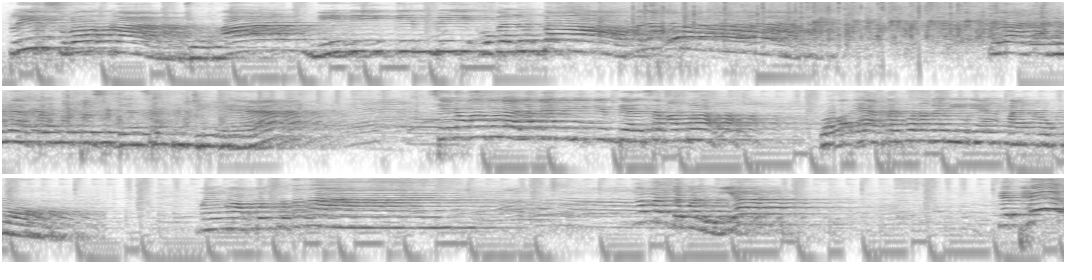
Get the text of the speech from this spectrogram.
please welcome Joanne, Nini, Kimby, Ubaluba. Palakpak! Kilala niyo na ito ang president sa DGM? Sino ka kilala kay Nini Kimby? Alsa ka mo? O, ayan, tayo mo na kay Nini ang microphone. May mga po sa tanan. Naman daw maluya. Hep hep!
